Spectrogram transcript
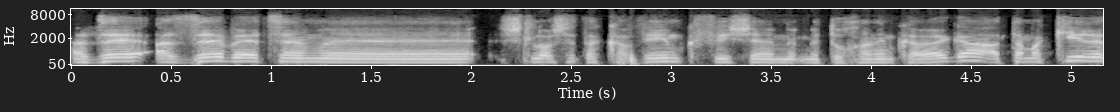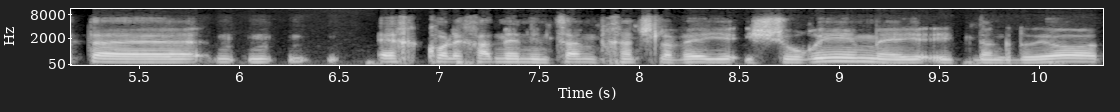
אז זה, אז זה בעצם uh, שלושת הקווים כפי שהם מתוכננים כרגע. אתה מכיר את איך כל אחד מהם נמצא מבחינת שלבי אישורים, התנגדויות?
